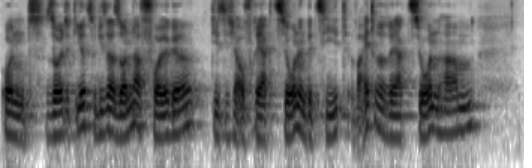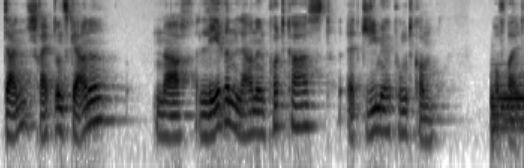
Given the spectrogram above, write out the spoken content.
Und solltet ihr zu dieser Sonderfolge, die sich auf Reaktionen bezieht, weitere Reaktionen haben, dann schreibt uns gerne nach lehrenlernenpodcast at gmail.com. Auf bald.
